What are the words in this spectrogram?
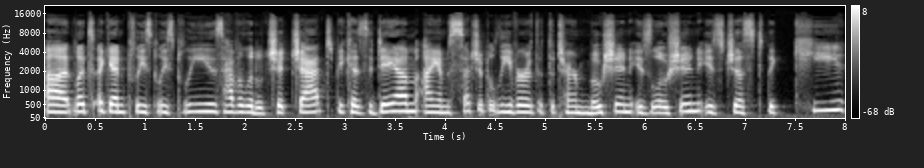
uh, let's again, please, please, please have a little chit chat because damn, I am such a believer that the term motion is lotion is just the key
